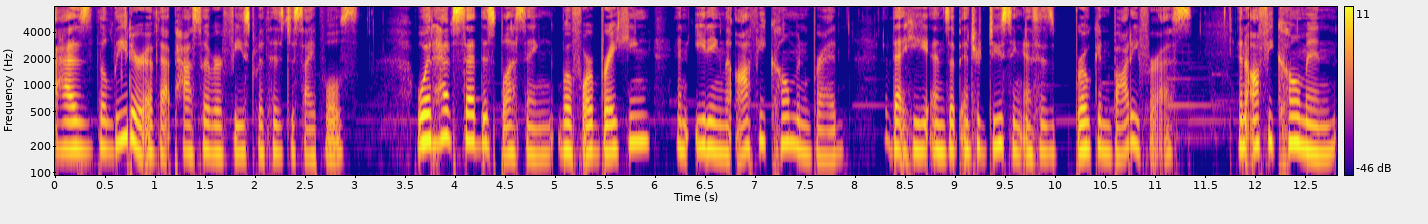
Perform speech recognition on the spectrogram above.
as the leader of that Passover feast with his disciples, would have said this blessing before breaking and eating the afikomen bread that he ends up introducing as his broken body for us. And afikomen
